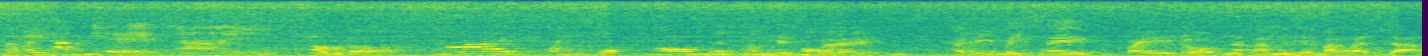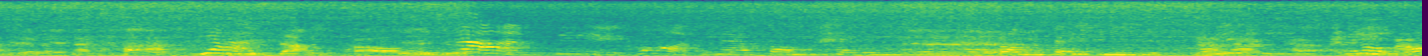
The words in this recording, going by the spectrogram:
จะไปงานพี่เอกไง เอาเหรอใช่แต่งตัวพร้อมแต่เห็นทำผมไหมอันนี้ไม่ใช่ไปรบนะคะ ไม่ใช่บางระจันหรืออะไรนะคะอย่าสิดำทองไม่อใช่ย่าสิเขาออกจะแนวตอมเพลงอ่าตอมเพลงน่ารักค่ะ อันนี้มา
